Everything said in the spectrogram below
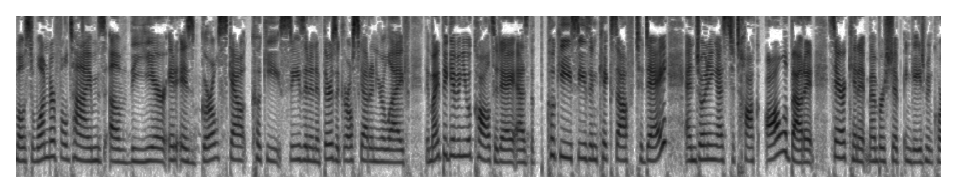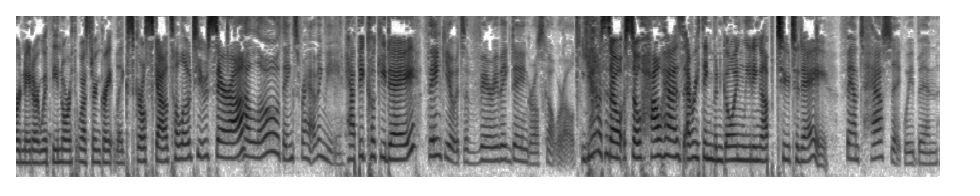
most wonderful times of the year. It is Girl Scout cookie season. And if there's a Girl Scout in your life, they might be giving you a call today as the cookie season kicks off today. And joining us to talk all about it, Sarah Kinnett, Membership Engagement Coordinator with the Northwestern Great Lakes Girl Scouts. Hello to you, Sarah. Hello. Thanks for having me. Happy Cookie Day. Thank you. It's a very big day in Girl Scout world. Yeah. So, so how has everything been going leading up to today? Fantastic. We've been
